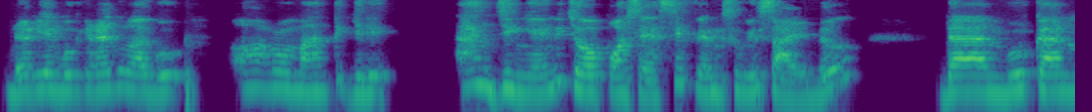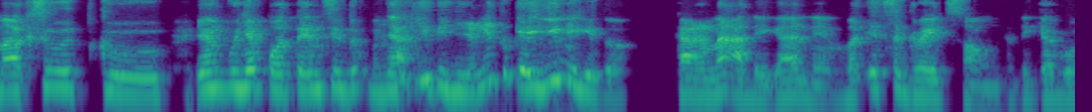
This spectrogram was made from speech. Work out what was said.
Dari yang gue kira itu lagu oh, romantik, jadi anjingnya ini cowok posesif yang suicidal, dan bukan maksudku yang punya potensi untuk menyakiti diri itu kayak gini gitu. Karena adegannya. But it's a great song. Ketika gue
